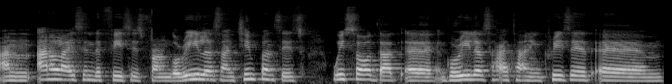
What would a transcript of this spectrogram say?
and analyzing the feces from gorillas and chimpanzees, we saw that uh, gorillas had an increased um,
